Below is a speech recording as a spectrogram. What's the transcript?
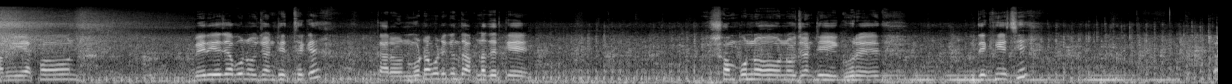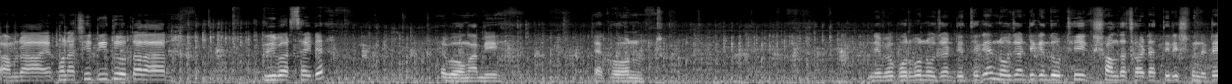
আমি এখন বেরিয়ে যাব নৌযানটির থেকে, কারণ মোটামুটি কিন্তু আপনাদেরকে সম্পূর্ণ নৌযানটি ঘুরে দেখিয়েছি। আমরা এখন আছি দ্বিতীয় তলার রিভার সাইডে এবং আমি এখন নেমে পড়ব নৌযানটির থেকে। নৌযানটি কিন্তু ঠিক সন্ধ্যা ছয়টা তিরিশ মিনিটে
